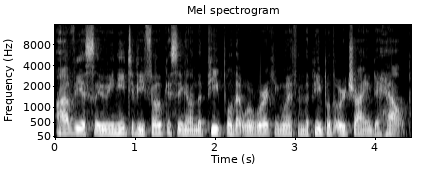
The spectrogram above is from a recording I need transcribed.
obviously we need to be focusing on the people that we're working with and the people that we're trying to help.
